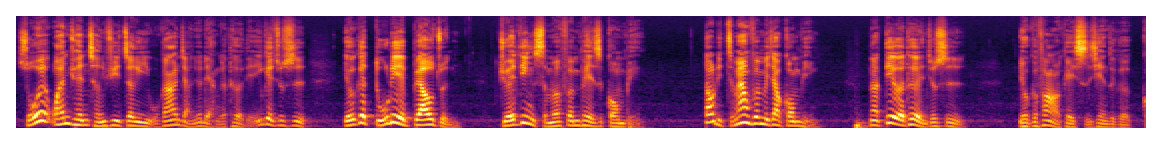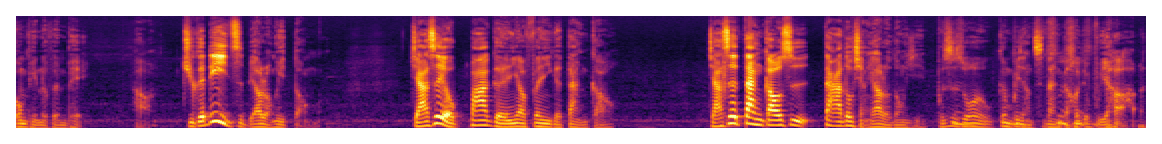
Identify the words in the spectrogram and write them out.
所谓完全程序正义，我刚刚讲就两个特点，一个就是有一个独立的标准。决定什么分配是公平，到底怎么样分配叫公平？那第二个特点就是有个方法可以实现这个公平的分配。好，举个例子比较容易懂。假设有八个人要分一个蛋糕，假设蛋糕是大家都想要的东西，不是说更不想吃蛋糕就不要好了，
